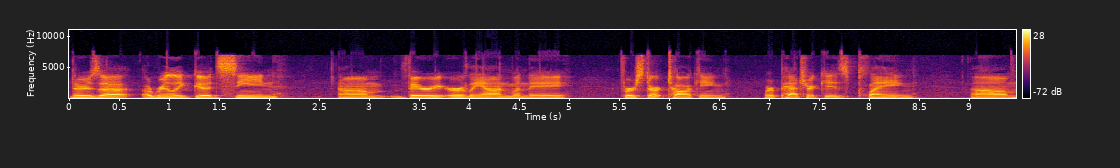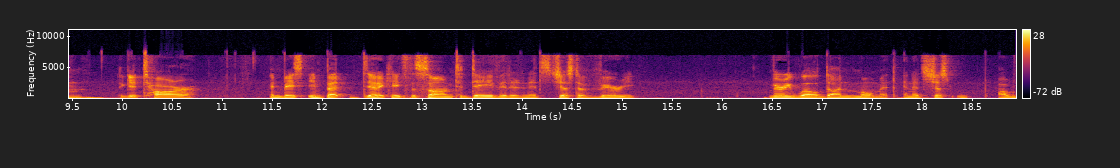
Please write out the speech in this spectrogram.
There's a, a really good scene um, very early on when they first start talking where Patrick is playing um, the guitar and basically dedicates the song to David, and it's just a very, very well done moment. And it's just, a,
